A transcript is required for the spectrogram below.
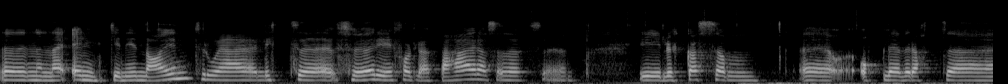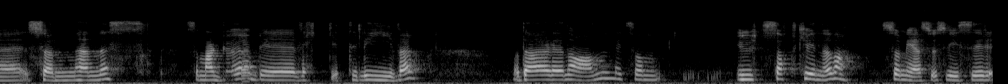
Denne enken i Nine tror jeg litt eh, før i forløpet her. Altså, I Lukas som eh, opplever at sønnen hennes, som er død, blir vekket til live. Og da er det en annen litt sånn utsatt kvinne da, som Jesus viser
